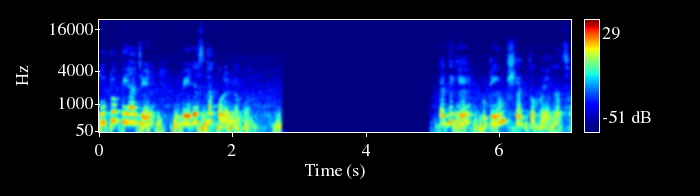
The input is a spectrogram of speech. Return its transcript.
দুটো পেঁয়াজের বেরেস্তা করে নেব। এদিকে ডিম সেদ্ধ হয়ে গেছে।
